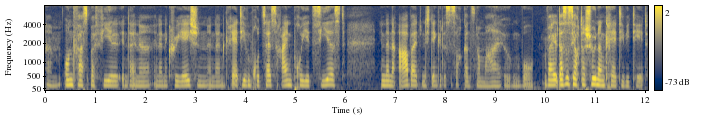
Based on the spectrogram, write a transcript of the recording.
ähm, unfassbar viel in deine, in deine Creation, in deinen kreativen Prozess rein projizierst, in deine Arbeit. Und ich denke, das ist auch ganz normal irgendwo. Weil das ist ja auch das Schöne an Kreativität.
